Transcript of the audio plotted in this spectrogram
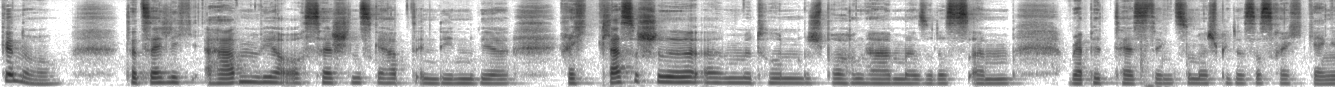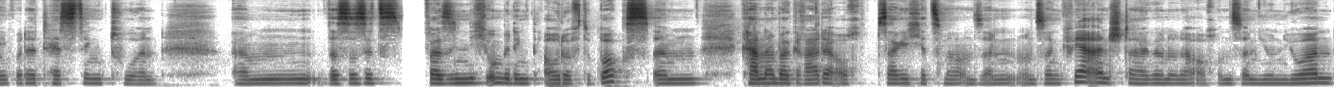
Genau. Tatsächlich haben wir auch Sessions gehabt, in denen wir recht klassische äh, Methoden besprochen haben. Also das ähm, Rapid Testing zum Beispiel, das ist recht gängig oder Testing-Touren. Ähm, das ist jetzt quasi nicht unbedingt out of the box, ähm, kann aber gerade auch, sage ich jetzt mal, unseren, unseren Quereinsteigern oder auch unseren Junioren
